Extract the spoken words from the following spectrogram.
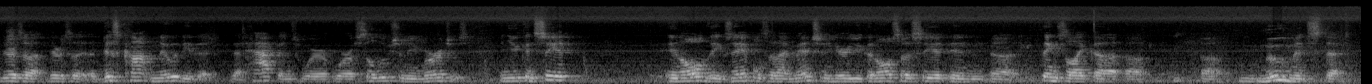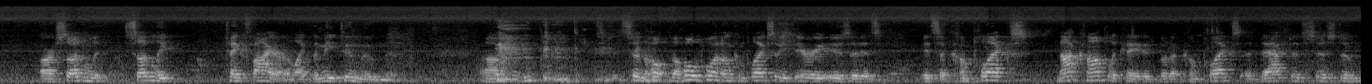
there's a, there's a discontinuity that, that happens where, where a solution emerges. And you can see it in all of the examples that I mentioned here. You can also see it in uh, things like uh, uh, uh movements that are suddenly, suddenly take fire, like the Me Too movement. Um, so the whole, the whole point on complexity theory is that it's, it's a complex, not complicated, but a complex adaptive system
